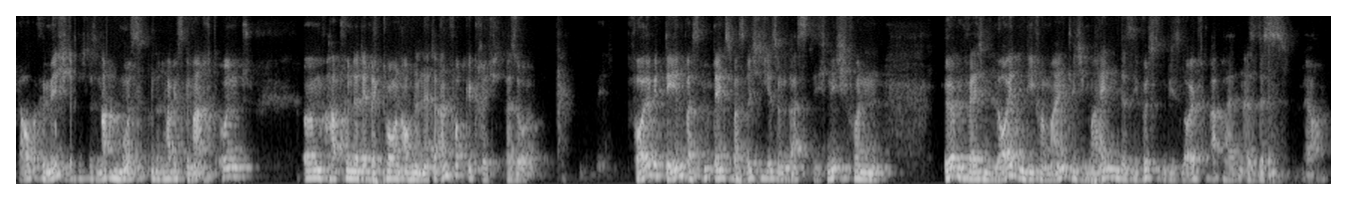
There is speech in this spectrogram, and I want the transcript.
glaube für mich, dass ich das machen muss. Und dann habe ich es gemacht und ähm, habe von der Direktorin auch eine nette Antwort gekriegt. Also folge dem, was du denkst, was richtig ist und lass dich nicht von irgendwelchen Leuten, die vermeintlich meinen, dass sie wüssten, wie es läuft, abhalten. Also das, ja,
